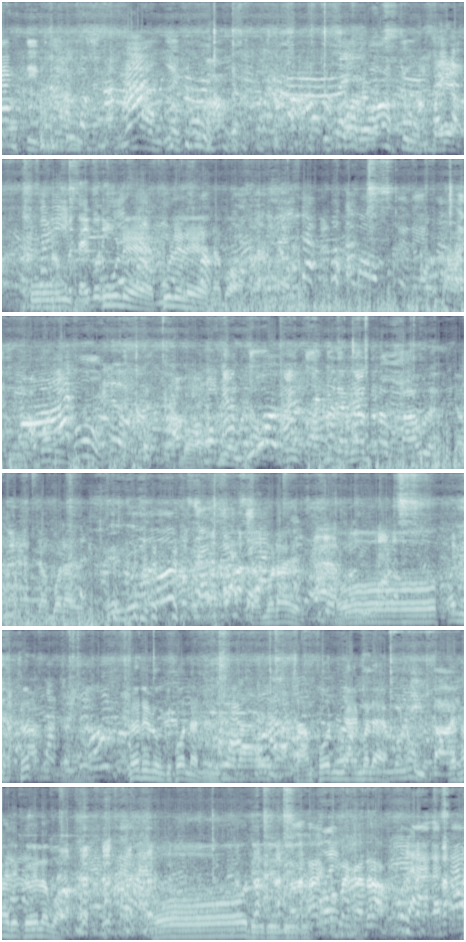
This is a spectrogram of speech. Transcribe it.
นั่งติดตองเงยผู้ผู้แล่ผู้แหล่นะบอก บอกจำจำบ่ได้จำบ่ได้ โอ้เธอเธอได้ลูกกี่คนอะหนึ่งสามคนยายมาแล้วได้ใครได้เคยแล้วบอกโอ้ดีดีดีดีก็ไม่กระด้างผู้หลากระเศร้า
